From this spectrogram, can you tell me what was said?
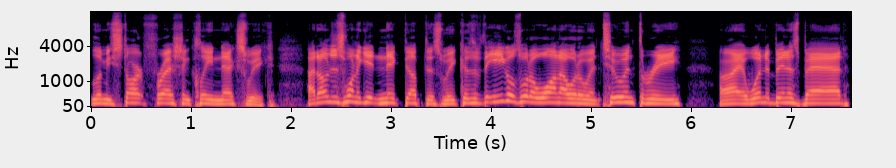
let me start fresh and clean next week. I don't just want to get nicked up this week because if the Eagles would have won, I would have went two and three. All right, it wouldn't have been as bad.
